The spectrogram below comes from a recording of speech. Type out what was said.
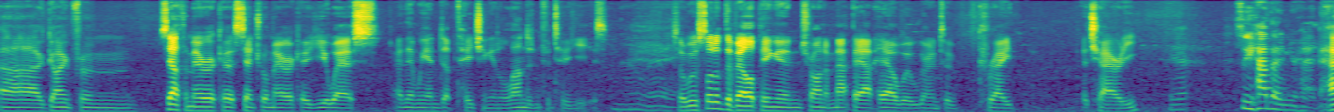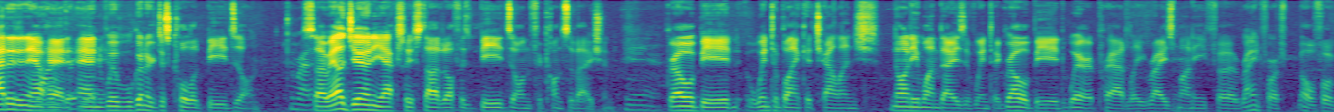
uh, going from South America, Central America, US, and then we ended up teaching in London for two years. No. So we were sort of developing and trying to map out how we were going to create a charity. yeah. So you had that in your head. Had it in You our head, to- and yeah. we were going to just call it Beards On. Right. So our journey actually started off as Beards On for conservation. Yeah. Grow a beard, a winter blanket challenge, 91 days of winter. Grow a beard, wear it proudly, raise money for rainforest or for,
